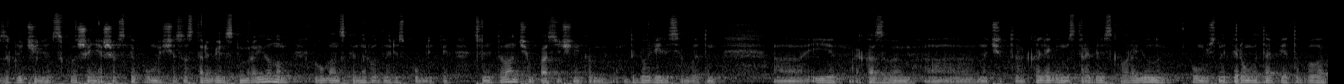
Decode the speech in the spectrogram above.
заключили соглашение шефской помощи со Старобельским районом Луганской Народной Республики, с Леонидом Ивановичем Пасечником, договорились об этом. Э, и оказываем значит, коллегам из Старобельского района помощь. На первом этапе это было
